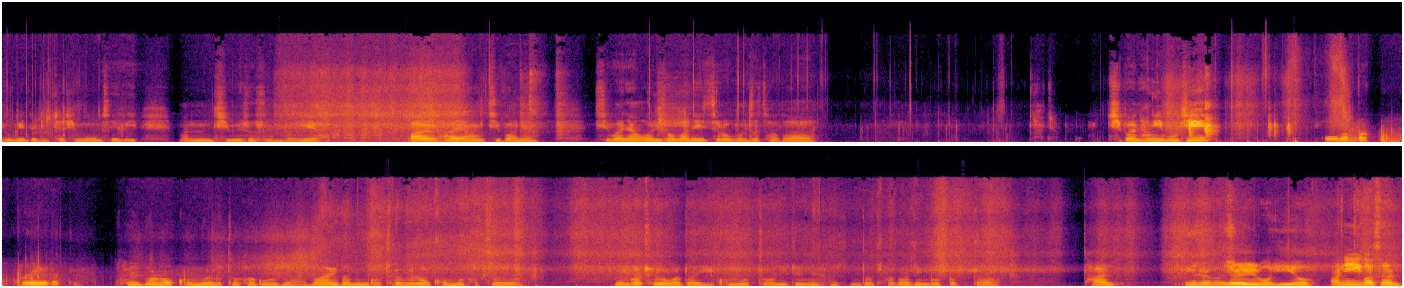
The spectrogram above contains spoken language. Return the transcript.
여기들이 자신 몸색이 맞는 집에서 산다 얘빨 하양 집안양 집안양 어디서 많이 들어본 듯하다 집안향이 뭐지? 오나딱 고양이 같아. 철블럭 건물부터 가고 오자. 마을 가는 거. 철블럭 건물 갔어요. 뭔가 조용하다. 이 건물부터 예전에 훨씬 더 작아진 것 같다. 달. 위를 보시. 이를. 아니 이것은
